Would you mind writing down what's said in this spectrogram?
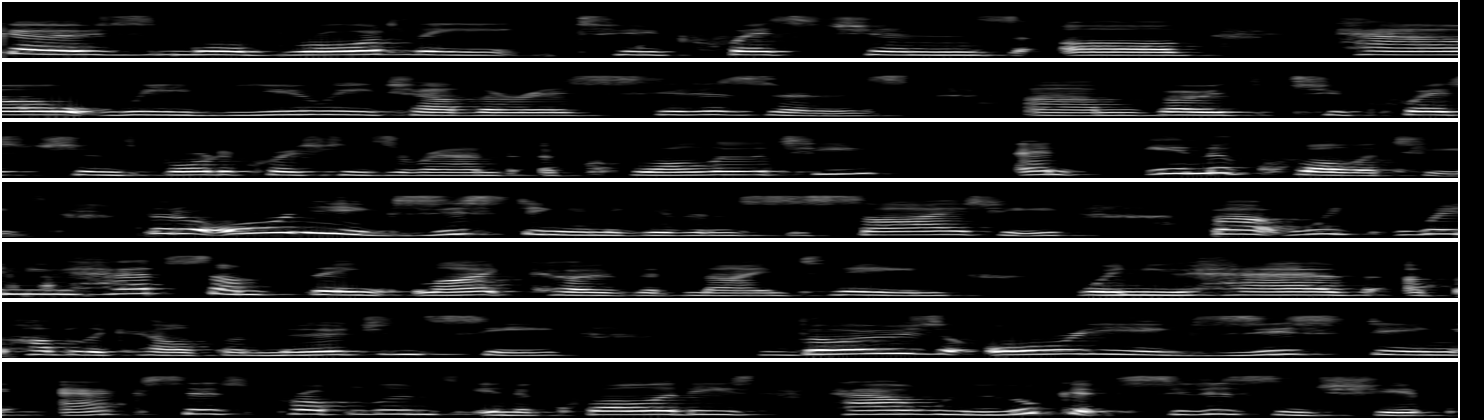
goes more broadly to questions of how we view each other as citizens, um, both to questions, broader questions around equality and inequalities that are already existing in a given society. But when you have something like COVID 19, when you have a public health emergency, those already existing access problems, inequalities, how we look at citizenship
